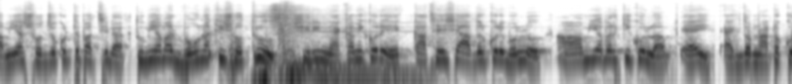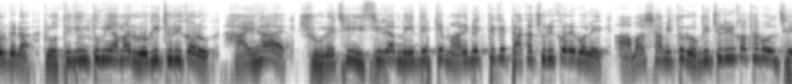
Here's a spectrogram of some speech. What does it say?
আমি আর সহ্য করতে পারছি না। তুমি আমার বউ নাকি শত্রু? শিরিন ন্যাকামি করে কাছে এসে আদর করে বলল, আমি আবার কি করলাম? এই, একদম নাটক করবে না। প্রতিদিন তুমি আমার রোগী চুরি করো। হাই হাই, শুনেছি স্ত্রীরা মেয়েদেরকে মানিব্যাগ থেকে টাকা চুরি করে বলে। আমার স্বামী তো রোগী চুরির কথা বলছে।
